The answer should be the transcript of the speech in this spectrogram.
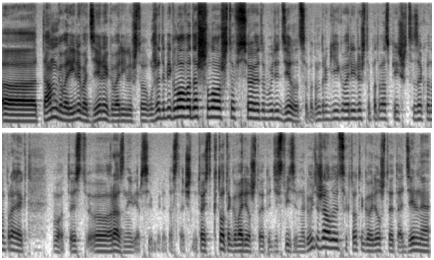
Э, Там говорили в отделе, говорили, что уже до Беглова дошло, что все это будет делаться. Потом другие говорили, что под вас пишется законопроект. Вот, то есть э, разные версии были достаточно. То есть кто-то говорил, что это действительно люди жалуются, кто-то говорил, что это отдельная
